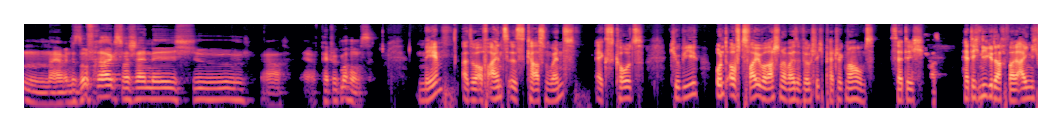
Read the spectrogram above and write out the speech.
Hm, naja, wenn du so fragst, wahrscheinlich äh, ja, Patrick Mahomes. Nee, also auf 1 ist Carson Wentz, Ex-Colts QB, und auf 2 überraschenderweise wirklich Patrick Mahomes. Das hätte ich, hätte ich nie gedacht, weil eigentlich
